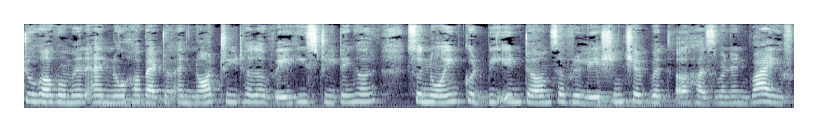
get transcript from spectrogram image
to her woman and know her better and not treat her the way he's treating her. So, knowing could be in terms of relationship with a husband and wife,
